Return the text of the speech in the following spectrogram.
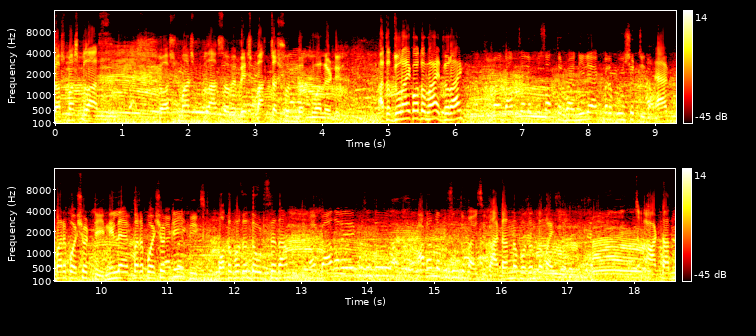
দশ মাস প্লাস দশ মাস প্লাস হবে বেশ বাচ্চা সুন্দর কোয়ালিটির আচ্ছা জোড়াই কত ভাই জোড়াই ভাই নিলে একবারে পঁয়ষট্টি একবারে পঁয়ষট্টি নিলে একবারে পঁয়ষট্টি। কত পর্যন্ত উঠছে দাম? বাজারে এই পর্যন্ত আটান্ন পর্যন্ত পাইছি। আটান্ন পর্যন্ত পাইছে। আটান্ন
